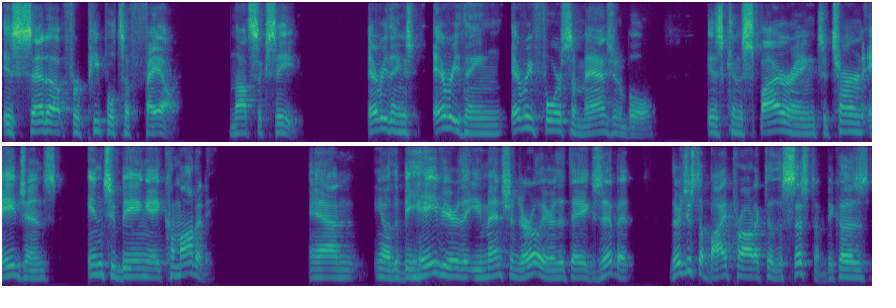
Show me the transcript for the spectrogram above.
is set up for people to fail, not succeed. Everything's everything, every force imaginable is conspiring to turn agents into being a commodity. And you know the behavior that you mentioned earlier that they exhibit, they're just a byproduct of the system because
